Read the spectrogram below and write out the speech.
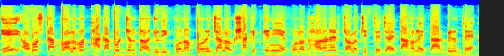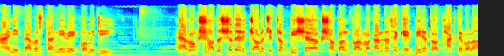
এই অবস্থা বলবৎ থাকা পর্যন্ত যদি কোনো পরিচালক সাকিবকে নিয়ে কোনো ধরনের চলচ্চিত্রে যায়, তাহলে তার বিরুদ্ধে আইনি ব্যবস্থা নেবে কমিটি। এবং সদস্যদের চলচ্চিত্র বিষয়ক সকল কর্মকাণ্ড থেকে বিরত থাকতে বলা হয়।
